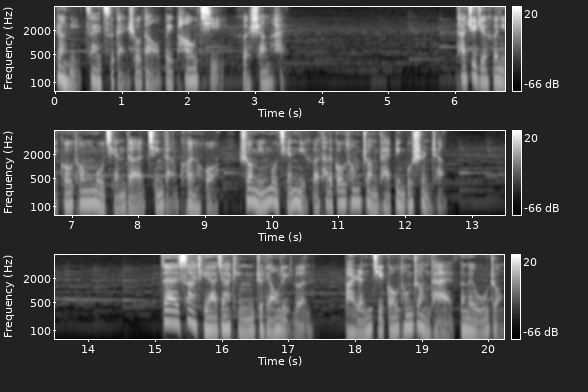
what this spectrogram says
让你再次感受到被抛弃和伤害。他拒绝和你沟通目前的情感困惑，说明目前你和他的沟通状态并不顺畅。在萨提亚家庭治疗理论，把人际沟通状态分为五种：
